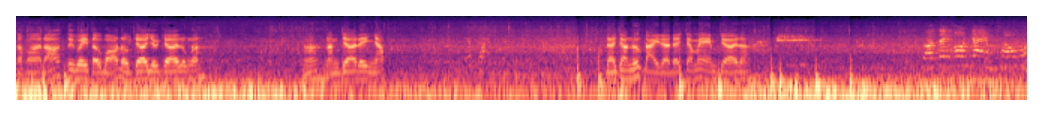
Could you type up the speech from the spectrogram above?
sập rồi đó tivi tự bỏ đồ chơi vô chơi luôn đó. Đó nằm chơi đi nhóc. Để cho nước đầy rồi để cho mấy em chơi rồi. Tay ôn cho em không nước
